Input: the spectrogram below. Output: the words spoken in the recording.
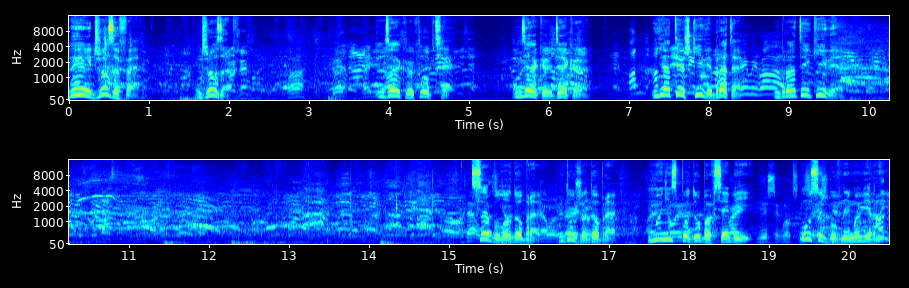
Ей, Джозефе! Джозеф. Дякую, хлопці. Дякую, дякую. Я теж Ківі, брате. Брати Ківі. Це було добре, дуже добре. Мені сподобався бій. Усик був неймовірний.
